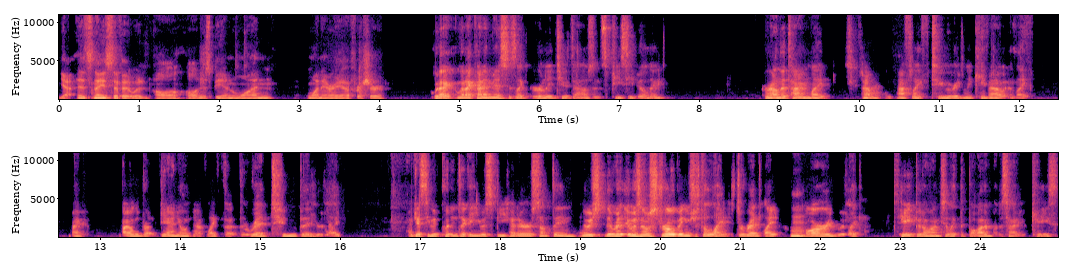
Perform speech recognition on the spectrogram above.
yeah, it's nice if it would all all just be in one one area for sure. what I what I kind of miss is like early 2000s PC building. Around the time like kind of Half Life Two originally came out, and like my my older brother Daniel would have like the, the red tube that he would like. I guess he would put into like a USB header or something. It was there was it was no strobing. It was just a light. It's a red light Hmm. bar. You would like tape it onto like the bottom of the side of your case.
